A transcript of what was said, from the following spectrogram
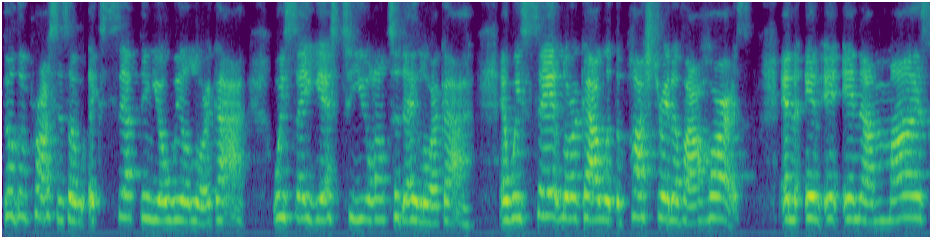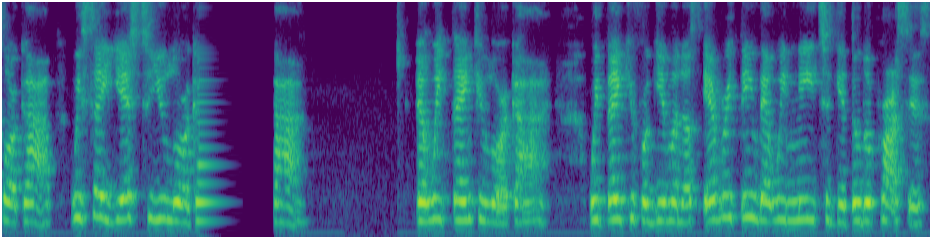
through the process of accepting your will, Lord God. We say yes to you on today, Lord God. And we say it, Lord God, with the prostrate of our hearts and in, in, in our minds, Lord God. We say yes to you, Lord God. And we thank you, Lord God. We thank you for giving us everything that we need to get through the process.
